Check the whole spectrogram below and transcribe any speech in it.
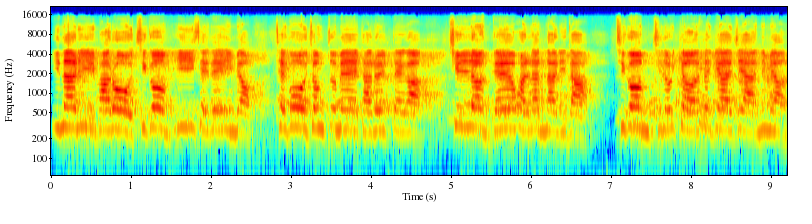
이 날이 바로 지금 이 세대이며 최고 정점에 다를 때가 7년 대환란 날이다. 지금 진노켜 회개하지 않으면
